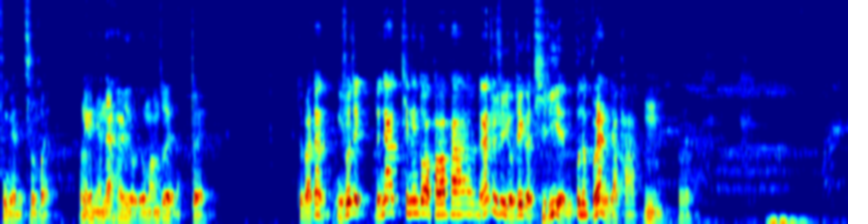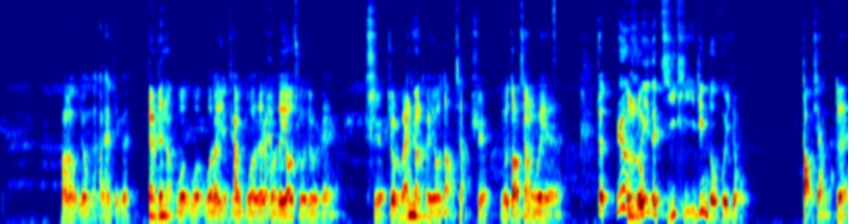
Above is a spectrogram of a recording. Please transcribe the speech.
负面的词汇。那个年代还是有流氓罪的。对，对吧？但你说这人家天天都要啪啪啪，人家就是有这个体力，你不能不让人家啪。嗯，嗯，完了，我觉得我们好像这个但是真的，我我我的我我的我的要求就是这个，是就是完全可以有导向，是有导向我也对任何一个集体一定都会有导向的。，对，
